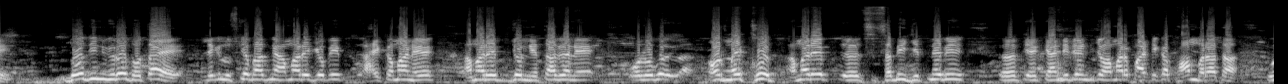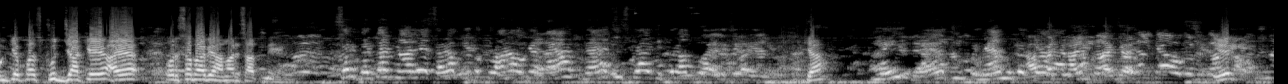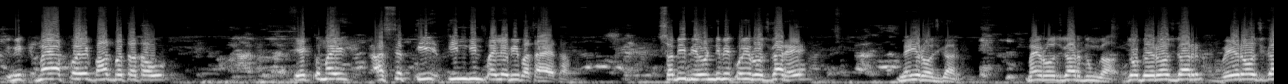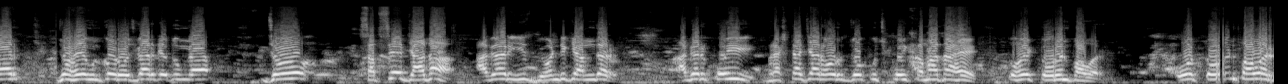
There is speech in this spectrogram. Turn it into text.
दो दिन विरोध होता है लेकिन उसके बाद में हमारे जो भी हाईकमान है हमारे जो नेतागण है वो लोग और मैं खुद हमारे सभी जितने भी कैंडिडेट जो हमारे पार्टी का फॉर्म भरा था उनके पास खुद जाके आया और सब अभी हमारे साथ में है। सर गटर नाले सड़क ये तो पुराना हो गया नया नया चीज़ क्या है जिस पर आप हुआ है? क्या? नहीं नया चीज़ नया मुद्दा क्या आपका चुनावी मुद्दा क्या है? एक मैं आपको एक बात बताता हूँ। एक तो मैं आज से ती, तीन दिन पहले भी बताया था। सभी भिवंडी में कोई रोज़गार है? नहीं रोज़गार। मैं रोज़गार दूँगा। जो बेरोजगार बेरोजगार जो है, उनको रोज़गार दे दूँगा। जो सबसे ज़्यादा अगर इस भिवंडी के अंदर अगर कोई भ्रष्टाचार और जो कुछ कोई कमाता है तो है टोरन पावर। वो टोरन पावर,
